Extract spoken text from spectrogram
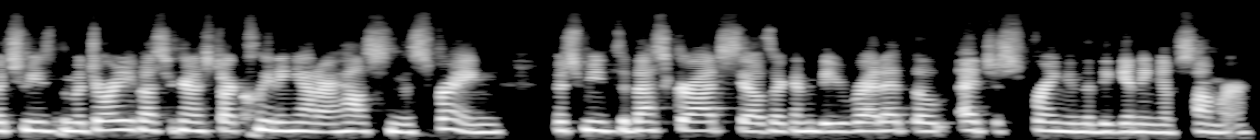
which means the majority of us are going to start cleaning out our house in the spring, which means the best garage sales are going to be right at the edge of spring in the beginning of summer.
